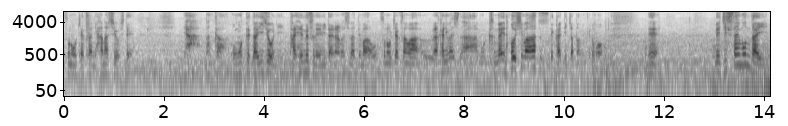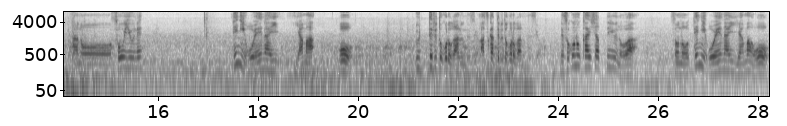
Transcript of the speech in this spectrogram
そのお客さんに話をしていやなんか思ってた以上に大変ですねみたいな話になってまあそのお客さんは「分かりましたもう考え直します」って帰っていっちゃったんですけども。ねで実際問題、あのー、そういうね手に負えない山を売ってるところがあるんですよ。扱ってるところがあるんですよ。でそこの会社っていうのはその手に負えない山を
